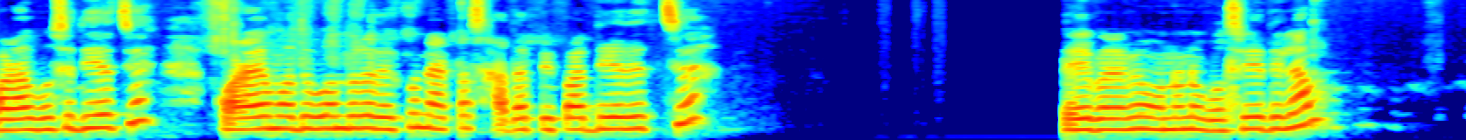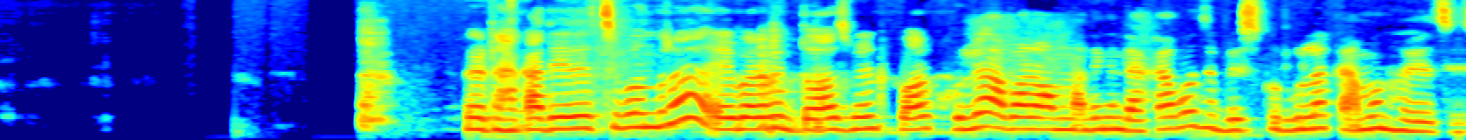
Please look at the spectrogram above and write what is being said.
কড়া বসে দিয়েছি। কড়াইয়ের মধ্যে বন্ধুরা, দেখুন, একটা সাদা পেপার দিয়ে দিচ্ছে। তো এবার আমি উনুনে বসিয়ে দিলাম। তো ঢাকা দিয়ে দিচ্ছি বন্ধুরা। এবার আমি দশ মিনিট পর খুলে আবার আপনাদেরকে দেখাবো যে বিস্কুটগুলো কেমন হয়েছে।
